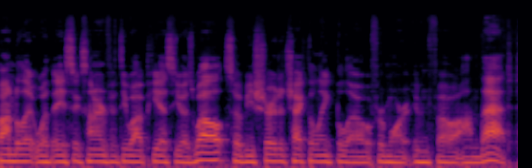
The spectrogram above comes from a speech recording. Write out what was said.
bundle it with a 650 watt PSU as well, so be sure to check the link below for more info on that.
